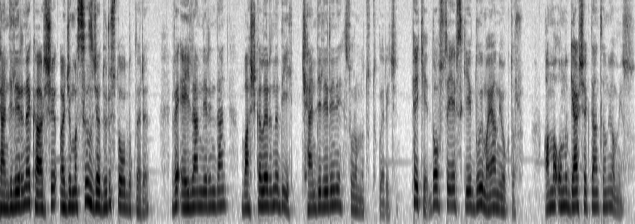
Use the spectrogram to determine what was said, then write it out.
Kendilerine karşı acımasızca dürüst oldukları ve eylemlerinden başkalarını değil kendilerini sorumlu tuttukları için. Peki Dostoyevski'yi duymayan yoktur. Ama onu gerçekten tanıyor muyuz?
